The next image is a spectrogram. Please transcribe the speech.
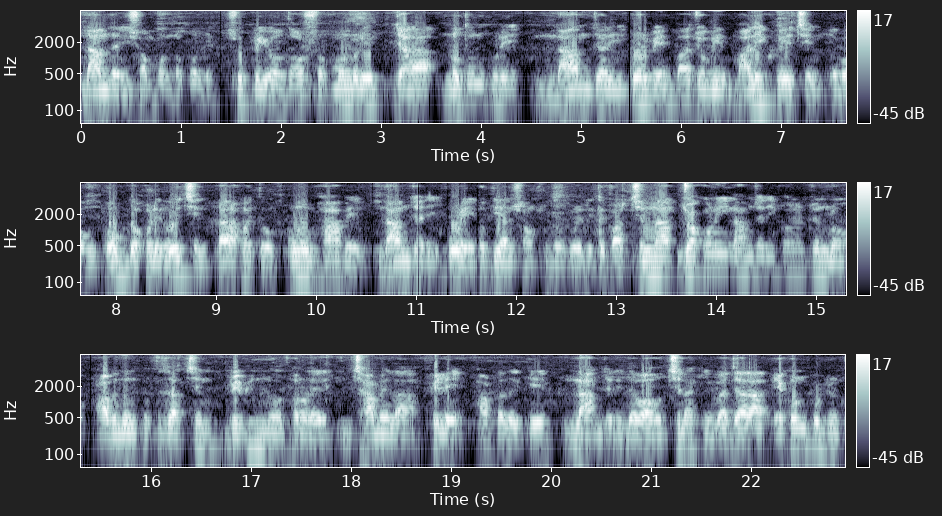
নামজারি সম্পন্ন করবেন? সুপ্রিয় দর্শক মন্ডলী যারা নতুন করে নামজারি করবেন বা জমির মালিক হয়েছেন এবং ভোগ দখলে রয়েছেন, তারা হয়তো কোনোভাবে নামজারি করে খতিয়ান সংশোধন করে নিতে পারছেন না। যখনই নামজারি করার জন্য আবেদন করতে যাচ্ছেন, বিভিন্ন ধরনের ঝামেলা ফেলে আপনাদেরকে নামজারি দেওয়া হচ্ছে না, কিংবা যারা এখন পর্যন্ত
